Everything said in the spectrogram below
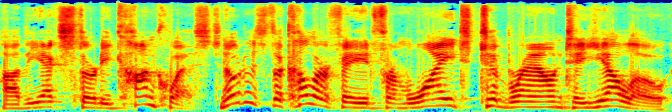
uh, the X-30 Conquest. Notice the color fade from white to brown to yellow.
